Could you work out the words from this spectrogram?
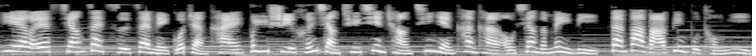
ELF 将再次在美国展开，于是很想去现场亲眼看看偶像的魅力，但爸爸并不同意。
